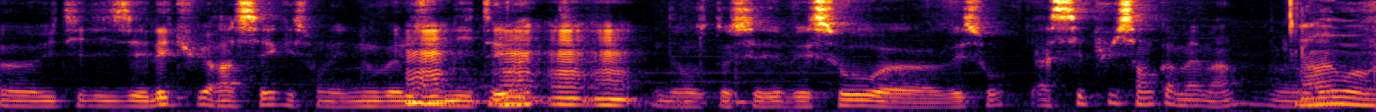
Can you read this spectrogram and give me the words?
euh, utilisé les cuirassés, qui sont les nouvelles Mhm, unités mhm, donc, de ces vaisseaux, euh, vaisseaux assez puissants quand même. hein. Ouais, ouais, ouais.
